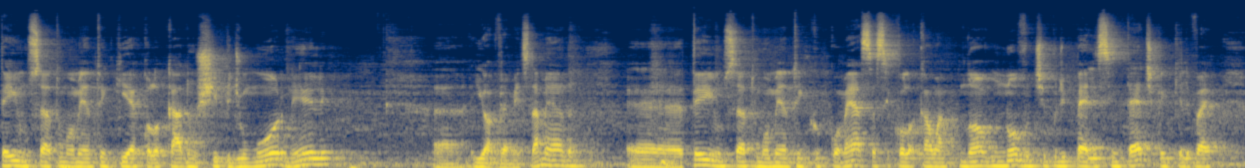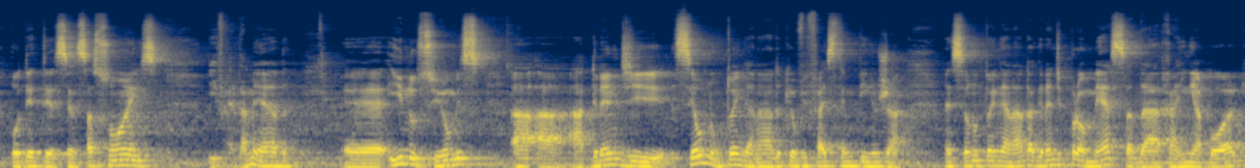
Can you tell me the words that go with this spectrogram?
Tem um certo momento em que é colocado um chip de humor nele, uh, e obviamente dá merda. É, tem um certo momento em que começa a se colocar uma, um novo tipo de pele sintética em que ele vai poder ter sensações e vai dar merda. É, e nos filmes, a, a, a, grande. Se eu não estou enganado, que eu vi faz tempinho já, né? Se eu não estou enganado, a grande promessa da Rainha Borg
